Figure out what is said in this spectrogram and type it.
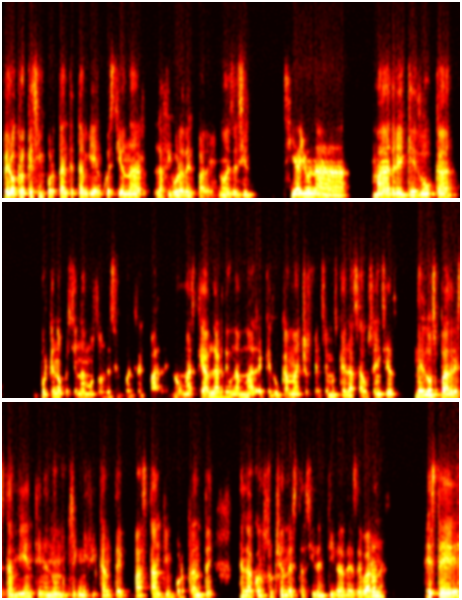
Pero creo que es importante también cuestionar la figura del padre, ¿no? Es decir, si hay una madre que educa, ¿por qué no cuestionamos dónde se encuentra el padre? ¿no? Más que hablar de una madre que educa machos, pensemos que las ausencias de los padres también tienen un significante bastante importante en la construcción de estas identidades de varones. Este,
